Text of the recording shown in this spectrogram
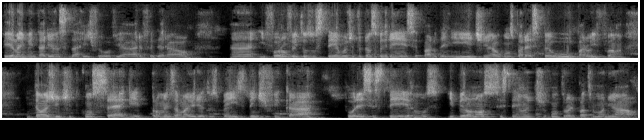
pela inventariança da rede ferroviária federal, uh, e foram feitos os termos de transferência para o DENIT, alguns para a SPU, para o IFAM. Então, a gente consegue, pelo menos a maioria dos bens, identificar por esses termos e pelo nosso sistema de controle patrimonial.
